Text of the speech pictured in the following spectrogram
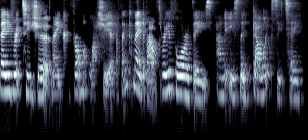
favourite t-shirt make from last year. I think I made about three or four of these and it is the Galaxy Tee.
